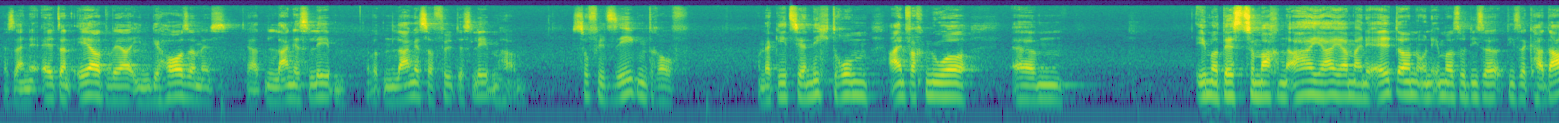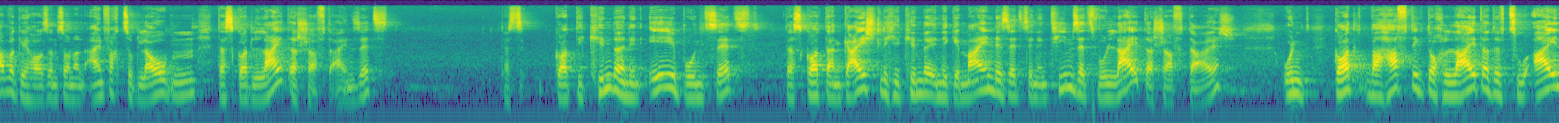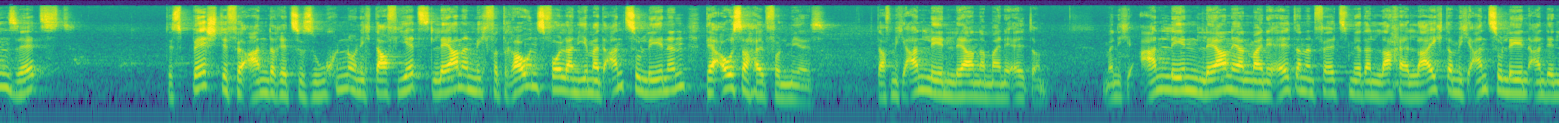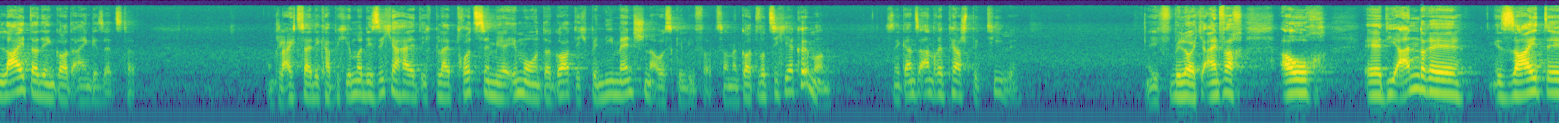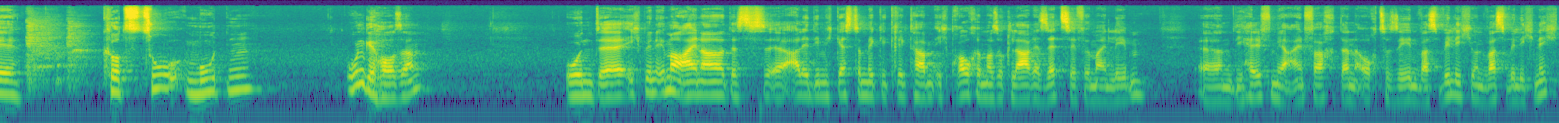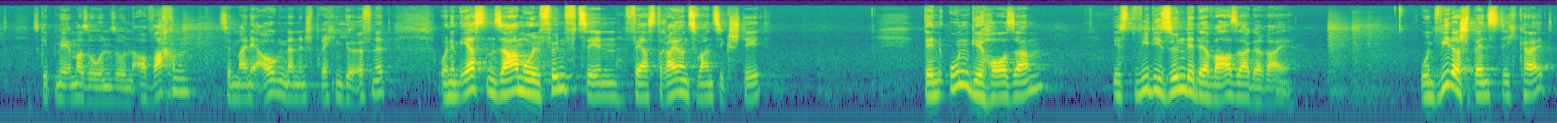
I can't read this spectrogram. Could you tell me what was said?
Er seine Eltern ehrt, wer ihnen gehorsam ist. Er hat ein langes Leben. Er wird ein langes, erfülltes Leben haben. So viel Segen drauf. Und da geht es ja nicht darum, einfach nur ähm, immer das zu machen, ah ja, ja, meine Eltern und immer so dieser, dieser Kadavergehorsam, sondern einfach zu glauben, dass Gott Leiterschaft einsetzt, dass Gott die Kinder in den Ehebund setzt, dass Gott dann geistliche Kinder in eine Gemeinde setzt, in ein Team setzt, wo Leiterschaft da ist und Gott wahrhaftig doch Leiter dazu einsetzt, das Beste für andere zu suchen und ich darf jetzt lernen, mich vertrauensvoll an jemand anzulehnen, der außerhalb von mir ist. Darf mich anlehnen lernen an meine Eltern. Wenn ich anlehnen lerne an meine Eltern, dann fällt es mir dann nachher leichter, mich anzulehnen an den Leiter, den Gott eingesetzt hat. Und gleichzeitig habe ich immer die Sicherheit, ich bleibe trotzdem ja immer unter Gott. Ich bin nie Menschen ausgeliefert, sondern Gott wird sich hier kümmern. Das ist eine ganz andere Perspektive. Ich will euch einfach auch äh, die andere Seite kurz zumuten. Ungehorsam und äh, ich bin immer einer, das äh, alle, die mich gestern mitgekriegt haben, ich brauche immer so klare Sätze für mein Leben. Ähm, die helfen mir einfach dann auch zu sehen, was will ich und was will ich nicht. Es gibt mir immer so ein, so ein Erwachen, sind meine Augen dann entsprechend geöffnet. Und im 1. Samuel 15, Vers 23 steht, denn Ungehorsam ist wie die Sünde der Wahrsagerei. Und Widerspenstigkeit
